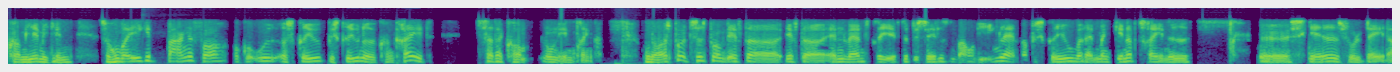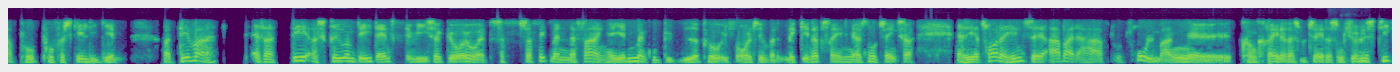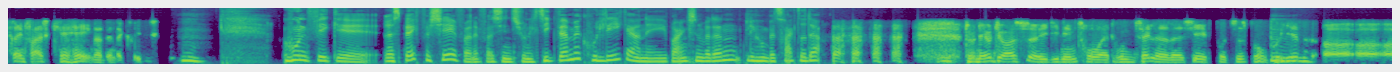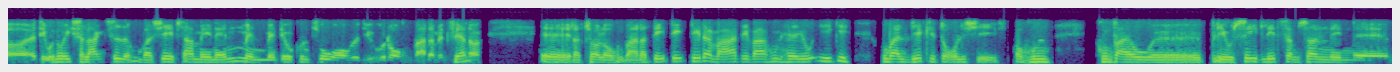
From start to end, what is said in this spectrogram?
kom hjem igen. Så hun var ikke bange for at gå ud og skrive, beskrive noget konkret, så der kom nogle ændringer. Hun har også på et tidspunkt efter, efter 2. verdenskrig, efter besættelsen, var hun i England og beskrive, hvordan man genoptrænede øh, skadede soldater på, på forskellige hjem. Og det var altså det at skrive om det i danske aviser gjorde jo, at så, så fik man en erfaring herhjemme, man kunne bygge videre på i forhold til hvordan, med genoptræning og sådan nogle ting. Så altså, jeg tror, at hendes øh, arbejde har haft utrolig mange øh, konkrete resultater, som journalistik rent faktisk kan have, når den er kritisk. Mm. Hun fik øh, respekt for cheferne for sin journalistik. Hvad med kollegaerne i branchen? Hvordan blev hun betragtet der? du nævnte jo også øh, i din intro, at hun selv havde været chef på et tidspunkt på mm. hjemmet, og, og, og det var nu ikke så lang tid, at hun var chef sammen med en anden, men, men det var kun to år ud af de otte år, hun var der, men fair nok øh, eller 12 år hun var der. Det, det, det, der var, det var, hun havde jo ikke, hun var en virkelig dårlig chef, og hun, hun var jo, øh, blev set lidt som sådan en, øh,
